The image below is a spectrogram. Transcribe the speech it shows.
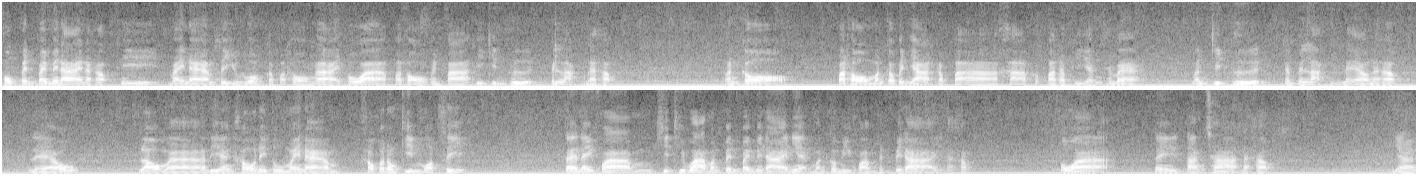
คงเป็นไปไม่ได้นะครับ ที่ไม้น้ำจะอยู่ร่วมกับปลาทองได้ เพราะว่าปลาทองเป็นปลาที่กินพืชเป็นหลักนะครับ มันก็ปลาทองมันก็เป็นญาติกับปลาคาร์ฟกับปลาตะเพียนใช่ไหมมันกินพืชกันเป็นหลักอยู่แล้วนะครับ แล้วเรามาเลี้ยงเขาในตู้ไม้น้ำ เขาก็ต้องกินหมดสิ แต่ในความคิดที่ว่ามันเป็นไปไม่ได้เนี่ย มันก็มีความเป็นไปได้นะครับ เพราะว่าในต่างชาตินะครับ อย่าง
